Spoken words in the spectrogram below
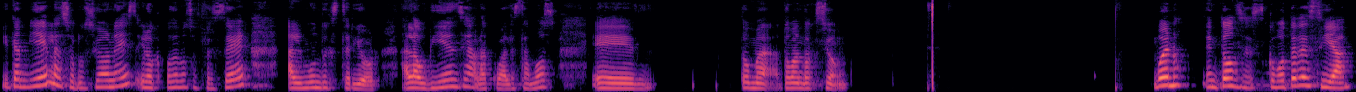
y también las soluciones y lo que podemos ofrecer al mundo exterior, a la audiencia a la cual estamos eh, tomando acción. Bueno, entonces, como te decía,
